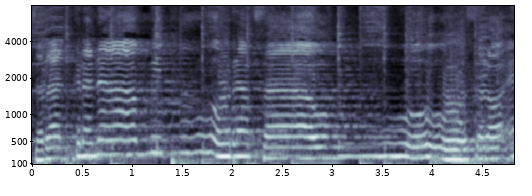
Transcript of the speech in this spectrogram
สรันกระนามไม่เท่ารักสาวสลอแอ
